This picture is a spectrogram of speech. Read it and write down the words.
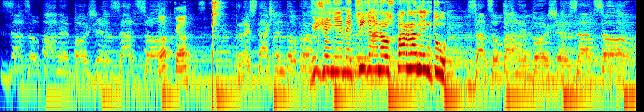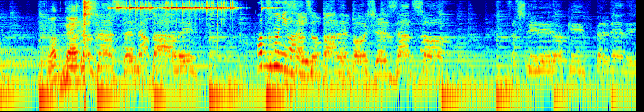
Za co, pane Vyženieme cigánov z parlamentu. Za co, pane Bože, za co? Klapka. Odzvonila im. Za co, pane Bože, za co? Za 4 roky v prdeli.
